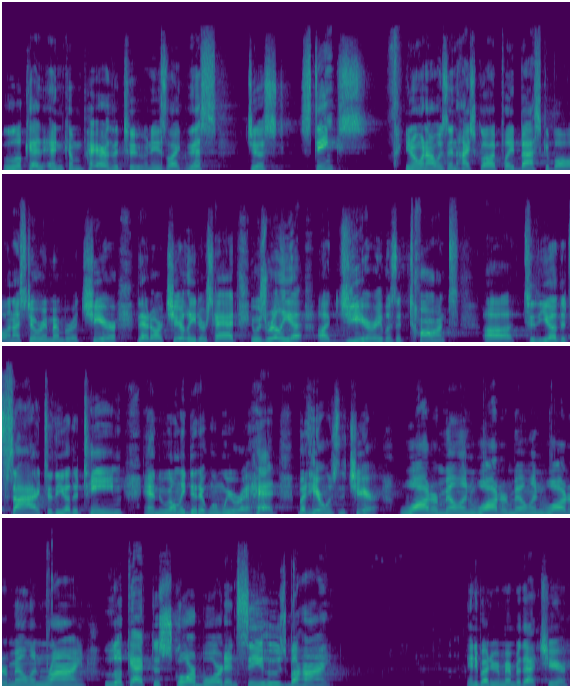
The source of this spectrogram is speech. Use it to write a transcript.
look at and compare the two. And he's like, this just stinks. You know, when I was in high school, I played basketball, and I still remember a cheer that our cheerleaders had. It was really a, a jeer, it was a taunt uh, to the other side, to the other team, and we only did it when we were ahead. But here was the cheer watermelon, watermelon, watermelon rind. Look at the scoreboard and see who's behind. Anybody remember that cheer?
